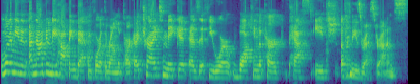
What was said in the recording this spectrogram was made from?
What I mean is, I'm not going to be hopping back and forth around the park. I tried to make it as if you were walking the park past each of these restaurants.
